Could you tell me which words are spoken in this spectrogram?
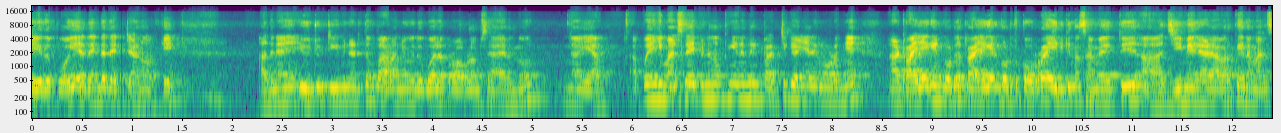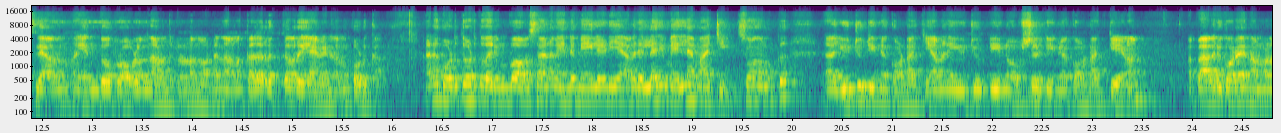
ചെയ്തു പോയി. അതെന്റെ തെറ്റാണ്. ഓക്കെ അതിനെ യൂട്യൂബ് ടീമിന്റെ അടുത്തും പറഞ്ഞു ഇതുപോലെ പ്രോബ്ലംസ് ആയിരുന്നു. യാ അപ്പോൾ എനിക്ക് മനസ്സിലായി. പിന്നെ നമുക്ക് ഇങ്ങനെ പറ്റി കഴിഞ്ഞാൽ നിങ്ങൾ ഉടനെ ട്രൈ അഗൈൻ കൊടുത്ത് ട്രൈ അഗൈൻ കൊടുത്ത് കുറേ ഇരിക്കുന്ന സമയത്ത് ജിമെയിൽ അവർക്ക് തന്നെ മനസ്സിലാവും എന്തോ പ്രോബ്ലം നടന്നിട്ടുണ്ടെന്ന് പറഞ്ഞാൽ നമുക്കത് റിക്കവർ ചെയ്യാൻ വേണ്ടി നമുക്ക് കൊടുക്കാം. അങ്ങനെ കൊടുത്തു കൊടുത്ത് വരുമ്പോൾ അവസാനം എന്റെ മെയിൽ ഐ ഡി അവരെല്ലാവരും എല്ലാം മാറ്റി. സോ നമുക്ക് യൂട്യൂബ് ടീമിനെ കോൺടാക്ട് ചെയ്യാം. അങ്ങനെ യൂട്യൂബ് ടീമിനെ ഒഫീഷ്യൽ ടീമിനെ കോൺടാക്ട് ചെയ്യണം. അപ്പോൾ അവർ കുറേ നമ്മൾ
